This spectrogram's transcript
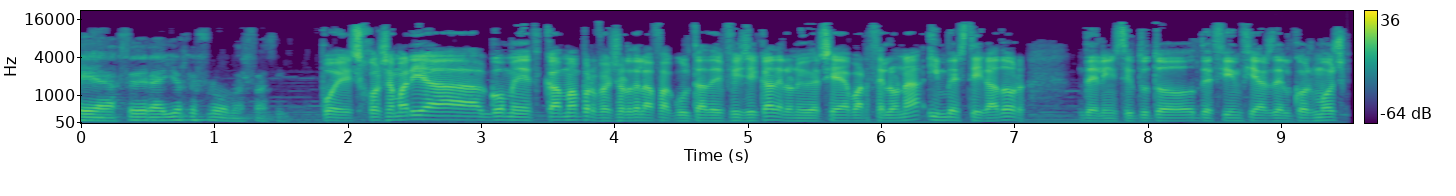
eh, acceder a ellos de forma más fácil. Pues José María Gómez Cama, profesor de la Facultad de Física de la Universidad de Barcelona, investigador del Instituto de Ciencias del Cosmos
